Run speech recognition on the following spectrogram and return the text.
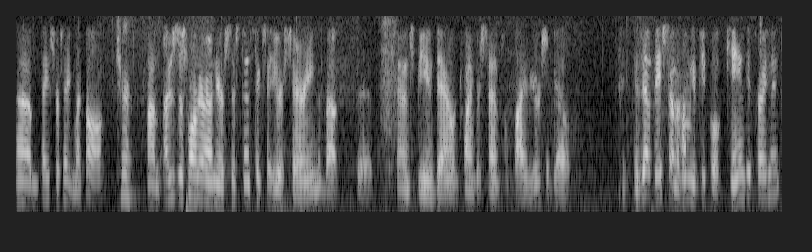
Um, thanks for taking my call. Sure. Um, I was just wondering on your statistics that you were sharing about the percentage being down 20% from five years ago. Is that based on how many people can get pregnant,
